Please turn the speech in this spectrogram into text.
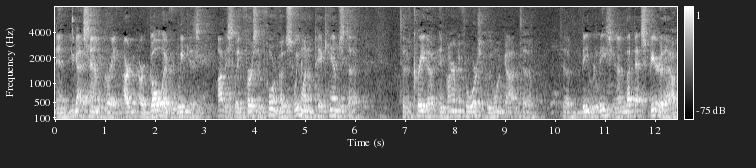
and you guys sounded great. Our, our goal every week is obviously, first and foremost, we want to pick hymns to, to create an environment for worship. We want God to, to be released, you know, let that spirit out.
